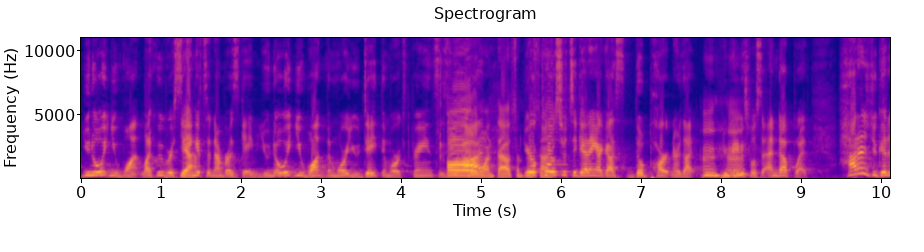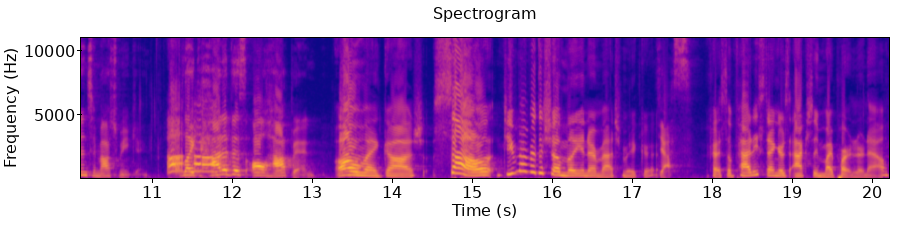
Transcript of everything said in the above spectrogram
you know what you want. Like we were saying, Mm-hmm. Yeah. it's a numbers game. You know what you want. The more you date, the more experiences you Oh, have. 1000%. You're closer to getting, I guess, the partner that you're Mm-hmm. maybe supposed to end up with. How did you get into matchmaking? like, how did this all happen? Oh my gosh. So, do you remember the show Millionaire Matchmaker? Yes. Okay, so Patti Stanger is actually my partner now.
